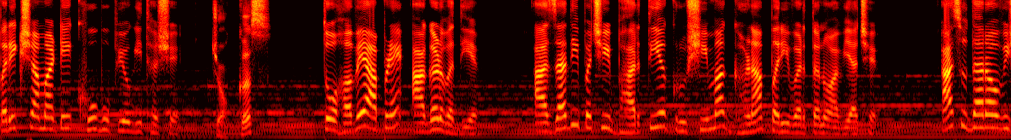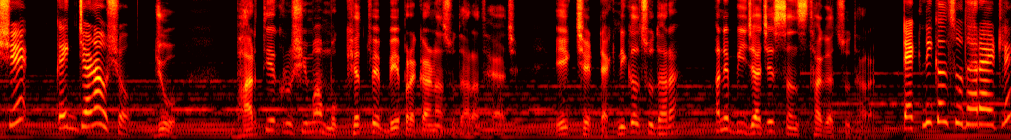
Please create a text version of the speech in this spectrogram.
પરીક્ષા માટે ખૂબ ઉપયોગી થશે. ચોક્કસ. તો હવે આપણે આગળ વધીએ. આઝાદી પછી ભારતીય કૃષિમાં ઘણા પરિવર્તનો આવ્યા છે. આ સુધારાઓ વિશે કંઈક જણાવશો? જુઓ ભારતીય કૃષિમાં મુખ્યત્વે બે પ્રકારના સુધારા થયા છે. એક છે ટેકનિકલ સુધારા અને બીજા છે સંસ્થાગત સુધારા. ટેકનિકલ સુધારા એટલે?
